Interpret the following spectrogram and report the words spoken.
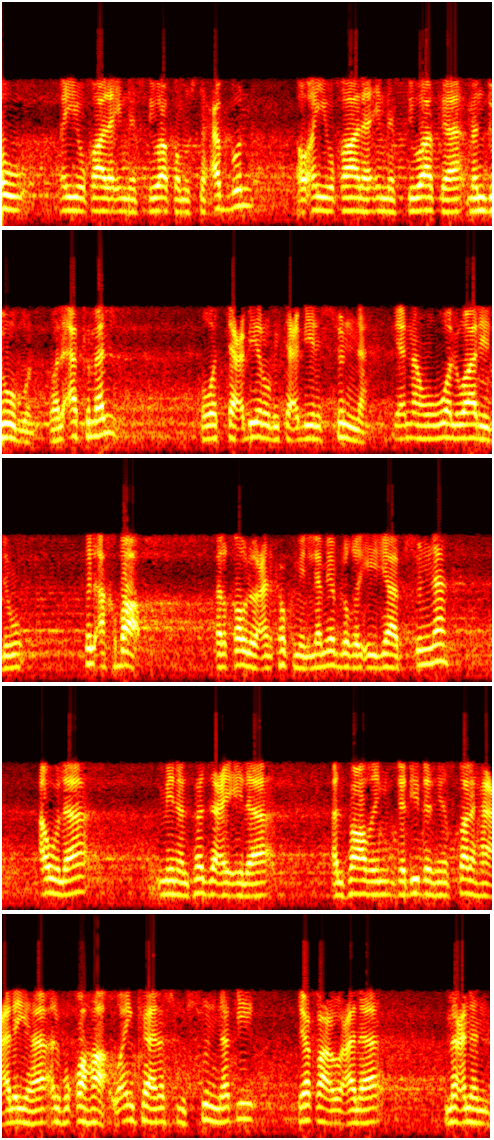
أو أن يقال إن السواك مستحب. أو أن يقال إن السواك مندوب والأكمل هو التعبير بتعبير السنة لأنه هو الوارد في الأخبار. فالقول عن حكم لم يبلغ الإيجاب سنة أولى من الفزع إلى ألفاظ جديدة اصطلح عليها الفقهاء وإن كان اسم السنة يقع على معنى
